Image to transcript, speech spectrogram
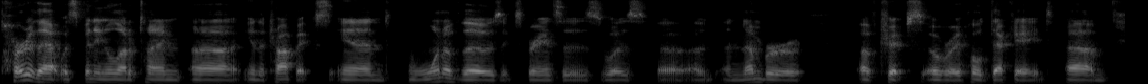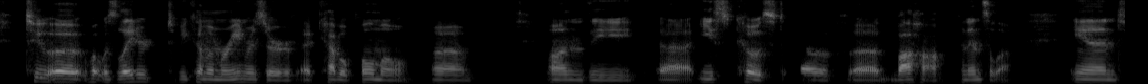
part of that was spending a lot of time uh, in the tropics, and one of those experiences was uh, a, a, number of trips over a whole decade um, to uh, what was later to become a marine reserve at Cabo Pulmo um, on the uh, east coast of uh, Baja Peninsula, and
